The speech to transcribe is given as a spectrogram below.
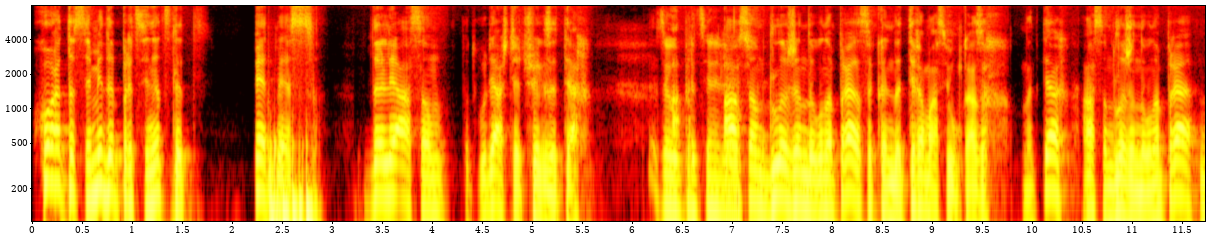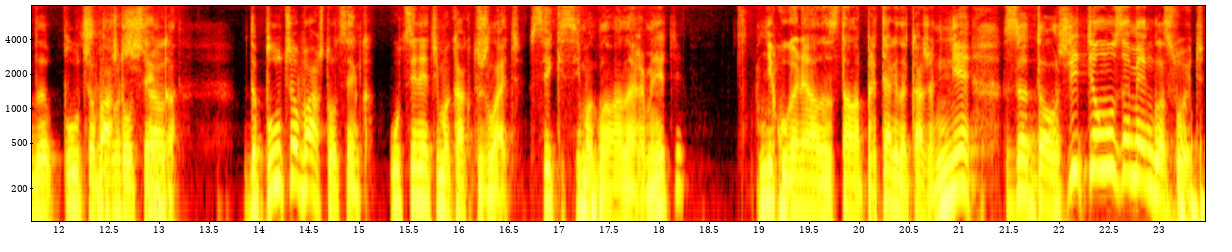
Хората сами да преценят след 5 месеца дали аз съм подходящия човек за тях. За го преценили. Аз съм длъжен да го направя, да се кандидатирам, аз си го казах на тях. Аз съм длъжен да го направя, да получа Да вашата оценка. работа. Да получа вашата оценка. Оценете ма както желаете. Всеки си има глава на раменете. Никога няма да застана пред тях и да кажа не, задължително за мен гласувайте.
